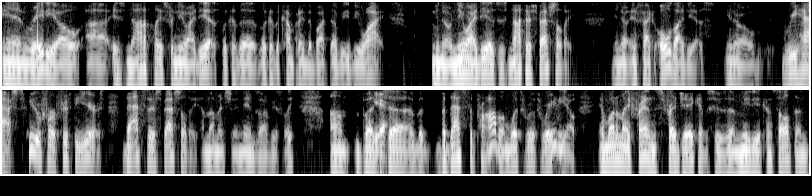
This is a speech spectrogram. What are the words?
And radio uh, is not a place for new ideas. Look at the look at the company that bought WBY. You know, new ideas is not their specialty. You know, in fact, old ideas. You know, rehashed for 50 years. That's their specialty. I'm not mentioning names, obviously, um, but Yeah. uh, but but that's the problem with with radio. And one of my friends, Fred Jacobs, who's a media consultant,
